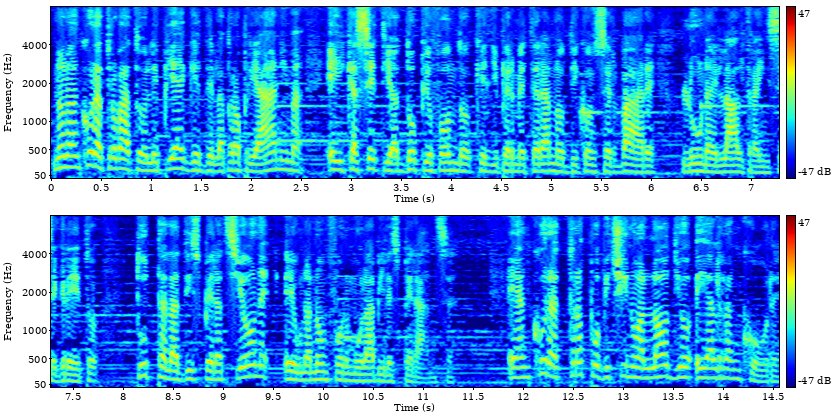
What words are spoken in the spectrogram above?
Non ha ancora trovato le pieghe della propria anima e i cassetti a doppio fondo che gli permetteranno di conservare, l'una e l'altra in segreto, tutta la disperazione e una non formulabile speranza. È ancora troppo vicino all'odio e al rancore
